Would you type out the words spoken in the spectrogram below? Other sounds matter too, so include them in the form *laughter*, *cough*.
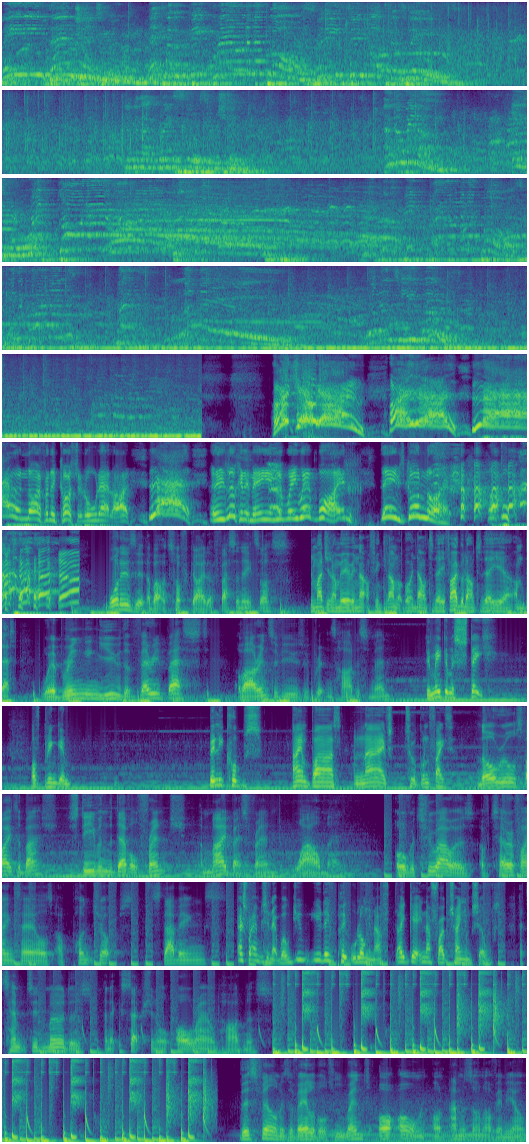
Ladies yeah! A knife and a kosh and all that, like yeah! And he's looking at me, and he went white, and then he was gone, like. *laughs* What is it about a tough guy that fascinates us? Imagine I'm hearing that, I'm thinking I'm not going down today. If I go down today, yeah, I'm dead. We're bringing you the very best of our interviews with Britain's hardest men. They made the mistake of bringing billy clubs, iron bars, and knives to a gunfight. No Rules Fighter Bash, Stephen the Devil French, and my best friend, Wild Man. Over two hours of terrifying tales of punch ups, stabbings, That's what happens in that world. You you leave people long enough, they get enough rope train themselves. attempted murders, and exceptional all round hardness. This film is available to rent or own on Amazon or Vimeo.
